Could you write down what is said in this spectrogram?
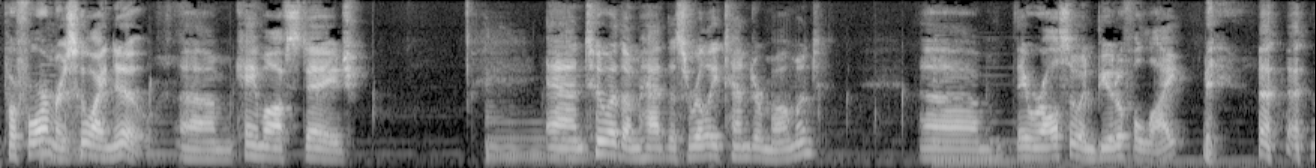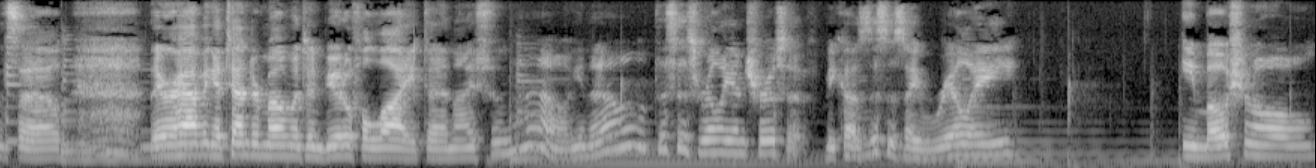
performers who I knew um, came off stage, and two of them had this really tender moment. Um, they were also in beautiful light. so they were having a tender moment in beautiful light, and I said, No, you know, this is really intrusive because this is a really emotional,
